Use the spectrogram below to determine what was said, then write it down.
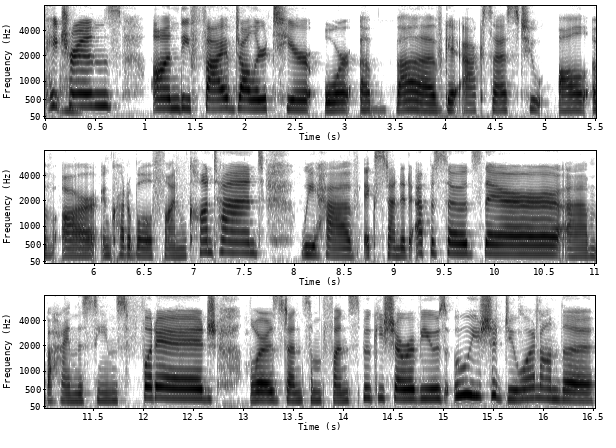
patrons on the $5 tier or above get access to all of our incredible fun content. We have extended episodes there, um, behind the scenes footage. Laura's done some fun spooky show reviews. Ooh, you should do one on the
